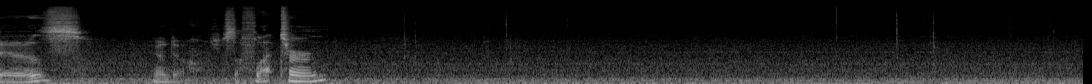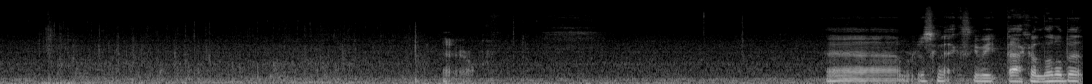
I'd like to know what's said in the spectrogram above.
is going to do just a flat turn. There. And we're just going to excavate back a little bit.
